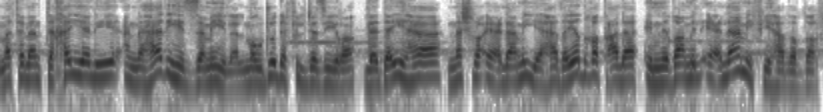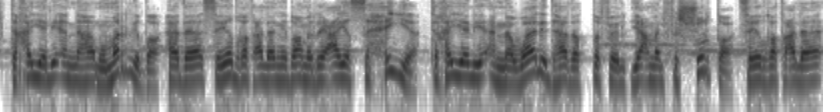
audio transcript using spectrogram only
مثلا تخيلي أن هذه الزميلة الموجودة في الجزيرة لديها نشرة إعلامية. هذا يضغط على النظام الإعلامي في هذا الظرف. تخيلي أنها ممرضة. هذا سيضغط على نظام الرعاية الصحية. تخيلي أن والد هذا الطفل يعمل في الشرطة. سيضغط على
